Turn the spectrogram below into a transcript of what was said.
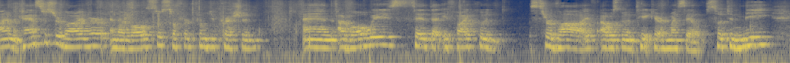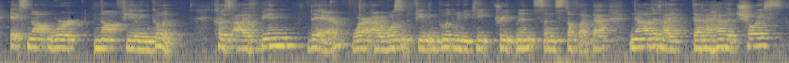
I'm a cancer survivor and I've also suffered from depression. And I've always said that if I could survive, I was going to take care of myself. So to me, it's not worth not feeling good. Because I've been there where I wasn't feeling good when you take treatments and stuff like that. Now that I that I have a choice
